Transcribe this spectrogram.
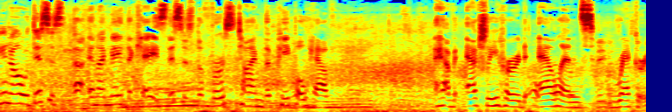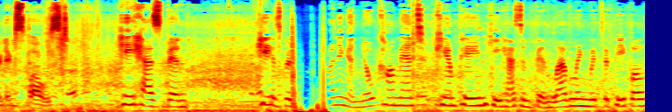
You know, this is, uh, and I made the case. This is the first time the people have have actually heard Allan's record exposed. He has been he has been running a no comment campaign. He hasn't been leveling with the people.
